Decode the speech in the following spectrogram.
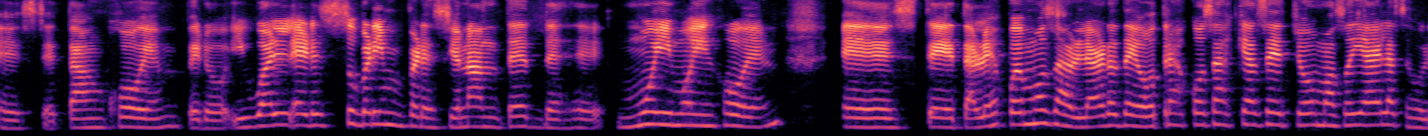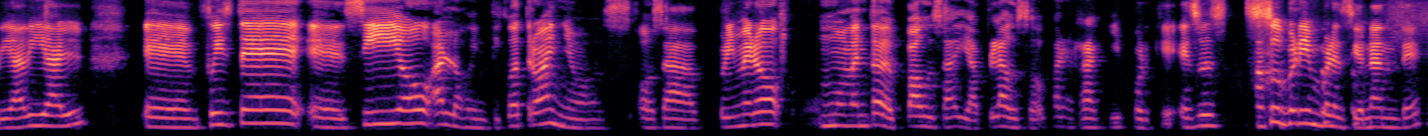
este, tan joven, pero igual eres súper impresionante desde muy, muy joven. Este, tal vez podemos hablar de otras cosas que has hecho más allá de la seguridad vial. Eh, fuiste eh, CEO a los 24 años. O sea, primero un momento de pausa y aplauso para Raki, porque eso es súper impresionante.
